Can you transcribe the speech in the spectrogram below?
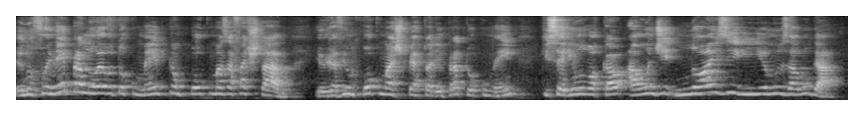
Eu não fui nem para Novo Tocumen, porque é um pouco mais afastado. Eu já vi um pouco mais perto ali para Tocumen, que seria um local onde nós iríamos alugar,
